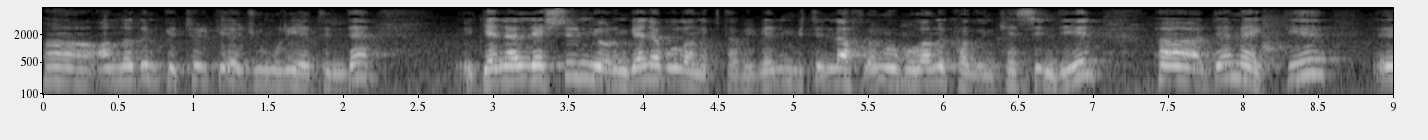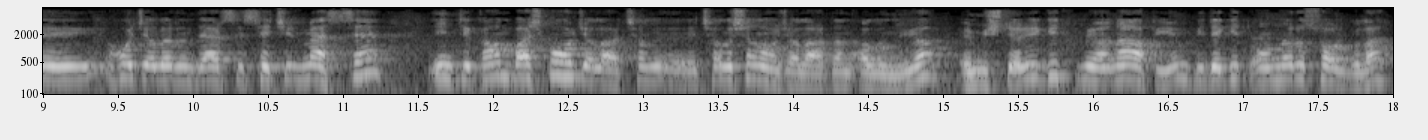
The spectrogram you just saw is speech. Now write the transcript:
Ha anladım ki Türkiye Cumhuriyeti'nde e, genelleştirmiyorum gene bulanık tabii. Benim bütün laflarımı bulanık alın kesin değil. Ha demek ki e, hocaların dersi seçilmezse intikam başka hocalar çalışan hocalardan alınıyor. E müşteri gitmiyor ne yapayım? Bir de git onları sorgula.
